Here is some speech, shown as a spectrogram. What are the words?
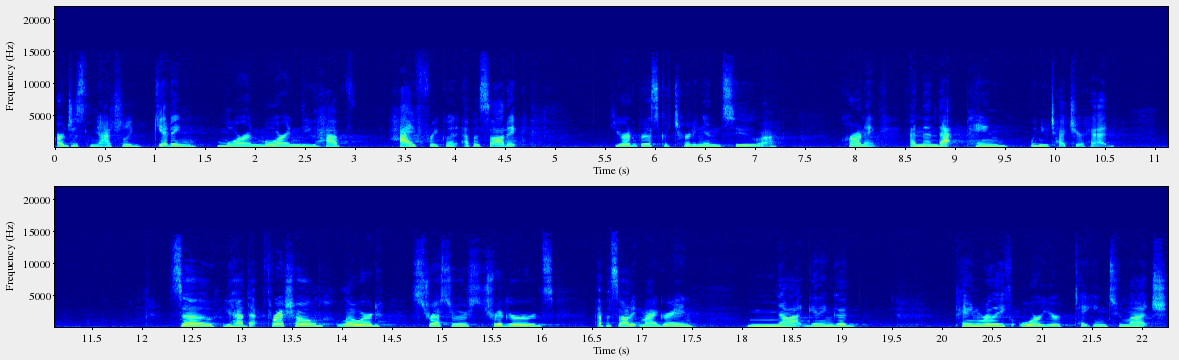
are just naturally getting more and more, and you have high frequent episodic, you're at risk of turning into uh, chronic, and then that pain when you touch your head. So you have that threshold lowered, stressors, triggers, episodic migraine, not getting good pain relief, or you're taking too much,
